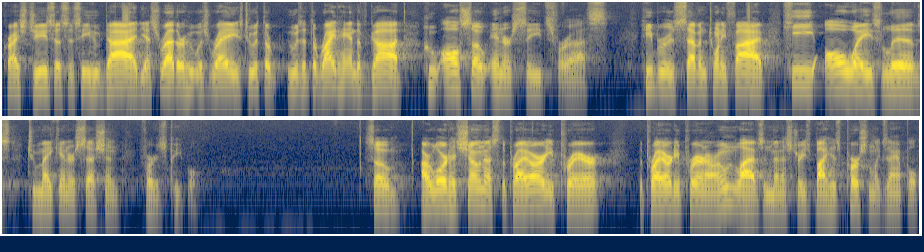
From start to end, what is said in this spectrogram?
Christ Jesus is he who died, yes, rather, who was raised, who, the, who is at the right hand of God, who also intercedes for us. Hebrews 7:25 he always lives to make intercession for his people. So our Lord has shown us the priority of prayer, the priority of prayer in our own lives and ministries by his personal example.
